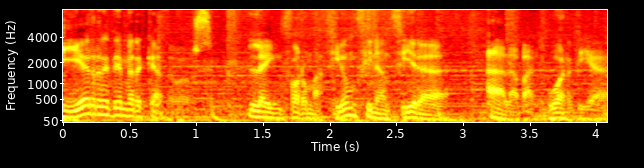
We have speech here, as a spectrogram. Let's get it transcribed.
Cierre de mercados. La información financiera a la vanguardia.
